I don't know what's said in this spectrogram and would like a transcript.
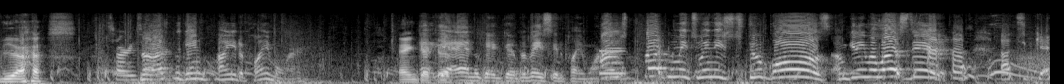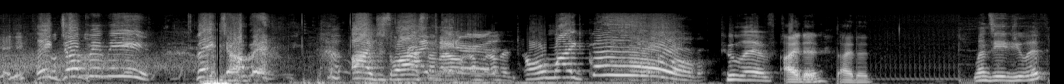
Yeah. Sorry, No, sorry. that's the game telling you to play more. And Yeah, get yeah, and to get good, but basically to play more. I'm stuck in between these two balls. I'm getting molested. that's gay. They jump at me! They jump at me! Oh, I just lost. I I'm out. I'm, I'm a- oh my god! Who lived? I I did. did. I did. Lindsay, did you live?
